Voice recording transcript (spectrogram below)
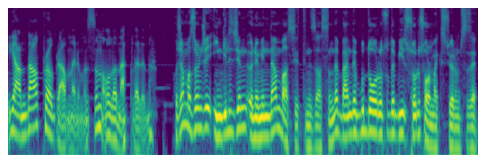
yan dal programlarımızın olanaklarını. Hocam az önce İngilizcenin öneminden bahsettiniz aslında. Ben de bu doğrultuda bir soru sormak istiyorum size.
